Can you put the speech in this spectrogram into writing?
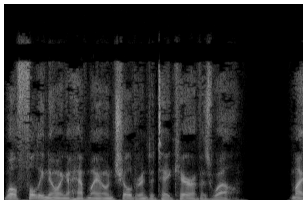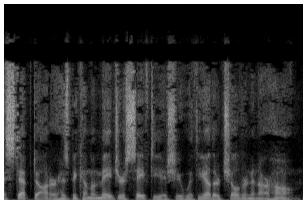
Well, fully knowing I have my own children to take care of as well. My stepdaughter has become a major safety issue with the other children in our home.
